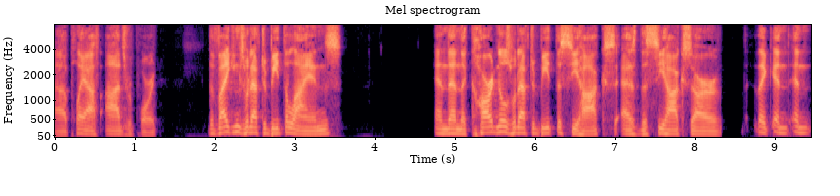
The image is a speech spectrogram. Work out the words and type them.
uh, playoff odds report. The Vikings would have to beat the Lions, and then the Cardinals would have to beat the Seahawks, as the Seahawks are like, and, and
